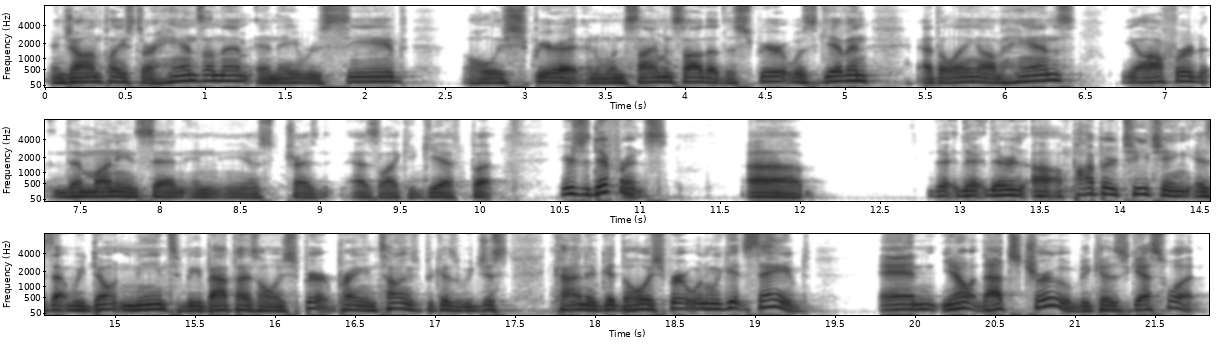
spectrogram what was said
and John placed their hands on them and they received the Holy Spirit. And when Simon saw that the Spirit was given at the laying on of hands, he offered them money and said, and you know, tries as like a gift. But here's the difference. Uh, there, there, there's a popular teaching is that we don't need to be baptized in the Holy Spirit, praying in tongues, because we just kind of get the Holy Spirit when we get saved. And you know that's true because guess what?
